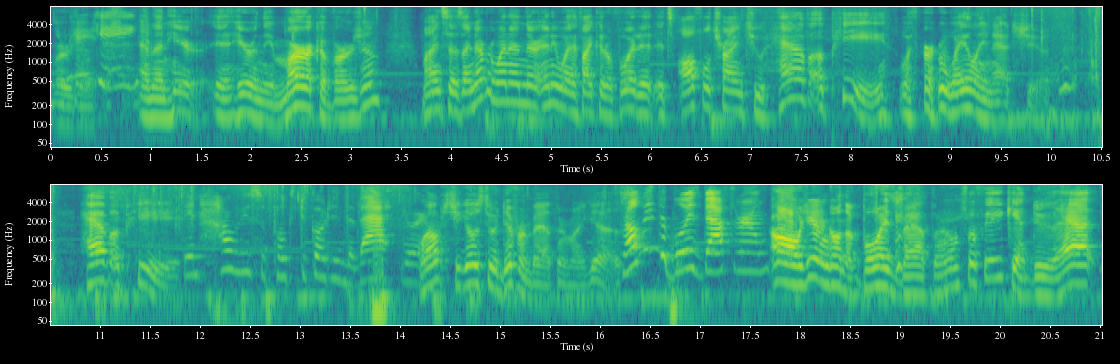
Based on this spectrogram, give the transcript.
version. edition. And then here, eh, here in the America version, mine says, "I never went in there anyway if I could avoid it. It's awful trying to have a pee with her wailing at you. Have a pee. then how are you supposed to go to the bathroom? Well, she goes to a different bathroom, I guess. Probably the boys' bathroom. Oh, she doesn't go in the boys' bathroom, Sophia. You can't do that.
